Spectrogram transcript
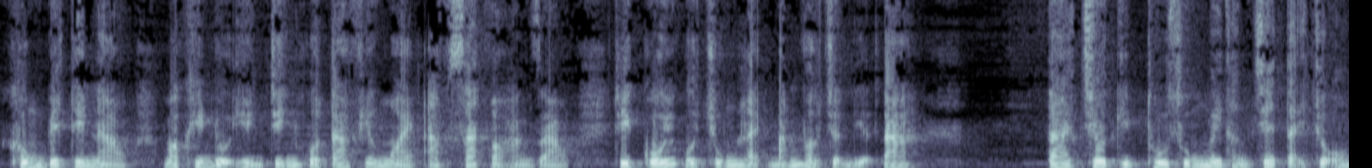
Không biết thế nào mà khi đội hình chính của ta phía ngoài áp sát vào hàng rào thì cối của chúng lại bắn vào trận địa ta. Ta chưa kịp thu súng mấy thằng chết tại chỗ.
